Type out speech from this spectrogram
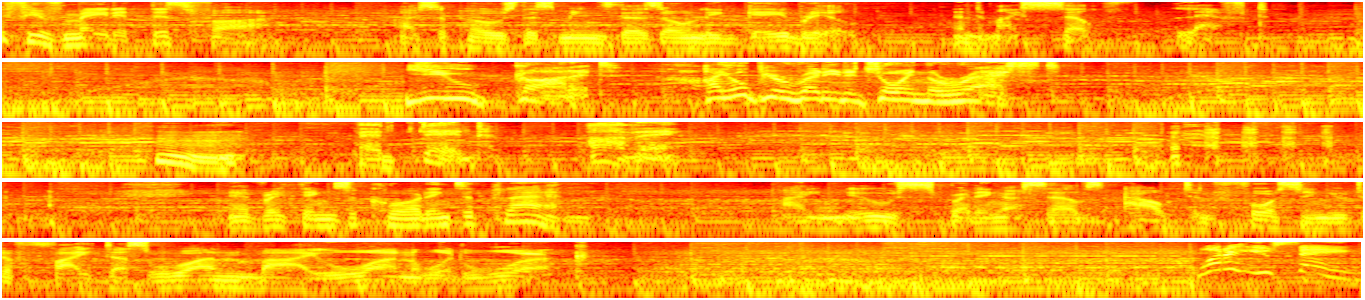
If you've made it this far, I suppose this means there's only Gabriel and myself left. You got it. I hope you're ready to join the rest. Hmm. They're dead, are they? Everything's according to plan. Spreading ourselves out and forcing you to fight us one by one would work. What are you saying?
